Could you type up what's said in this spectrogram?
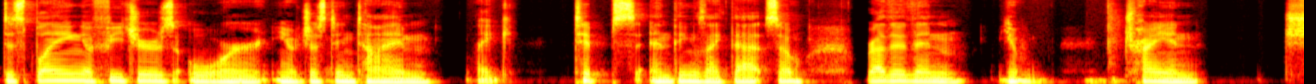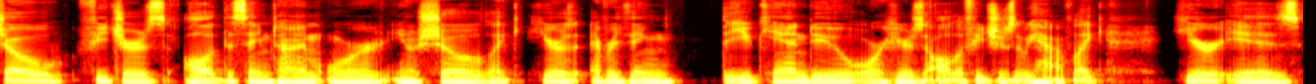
displaying of features or, you know, just in time, like tips and things like that. So rather than, you know, try and show features all at the same time or, you know, show like, here's everything that you can do, or here's all the features that we have, like, here is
